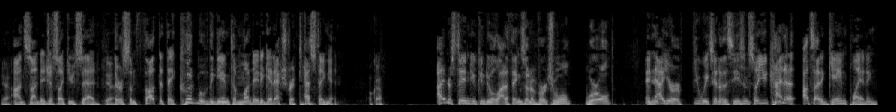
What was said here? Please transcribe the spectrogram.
Yeah. on Sunday, just like you said. Yeah. There's some thought that they could move the game to Monday to get extra testing in. Okay. I understand you can do a lot of things in a virtual world, and now you're a few weeks into the season, so you kind of outside of game planning.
